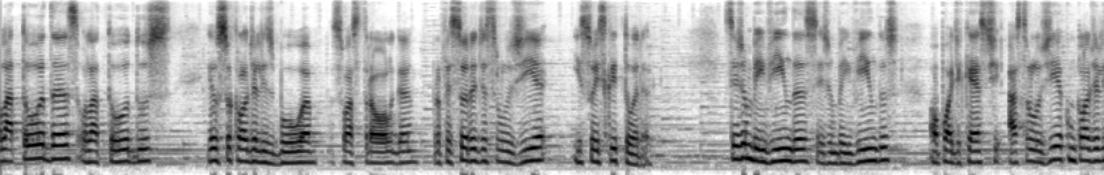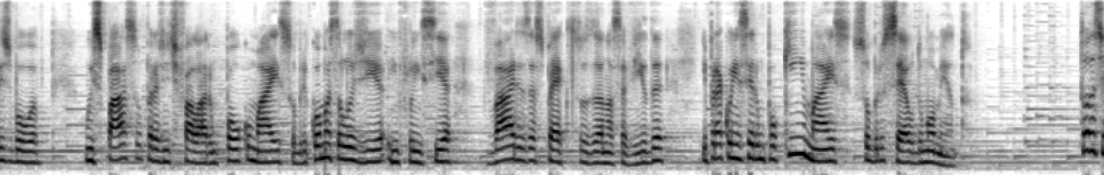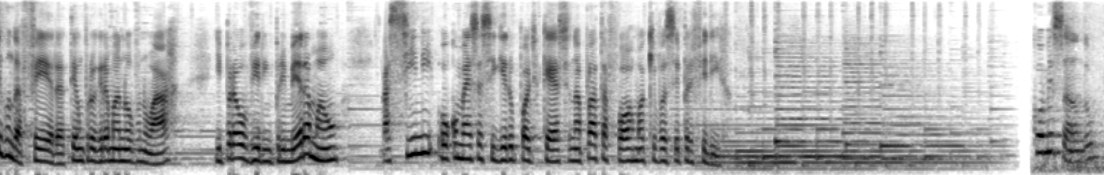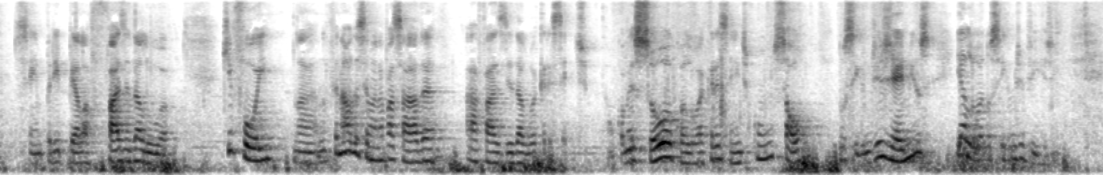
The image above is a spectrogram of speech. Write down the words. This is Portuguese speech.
Olá a todas, olá a todos. Eu sou Cláudia Lisboa, sou astróloga, professora de astrologia e sou escritora. Sejam bem-vindas, sejam bem-vindos ao podcast Astrologia com Cláudia Lisboa, um espaço para a gente falar um pouco mais sobre como a astrologia influencia vários aspectos da nossa vida e para conhecer um pouquinho mais sobre o céu do momento. Toda segunda-feira tem um programa novo no ar e para ouvir em primeira mão, assine ou comece a seguir o podcast na plataforma que você preferir. Começando sempre pela fase da lua, que foi na, no final da semana passada a fase da lua crescente. Então começou com a lua crescente com o sol no signo de Gêmeos e a lua no signo de Virgem.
